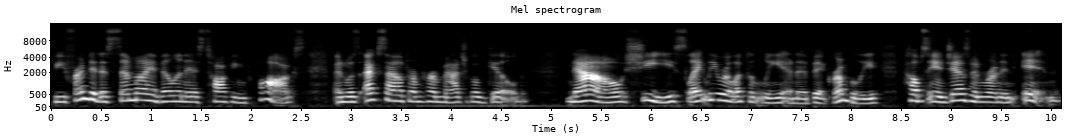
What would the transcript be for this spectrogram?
befriended a semi-villainous talking fox, and was exiled from her magical guild. Now, she, slightly reluctantly and a bit grumpily, helps Aunt Jasmine run an inn,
